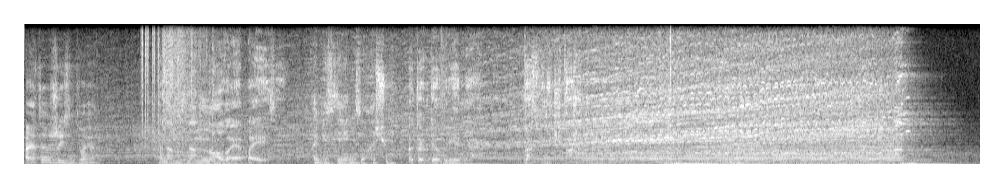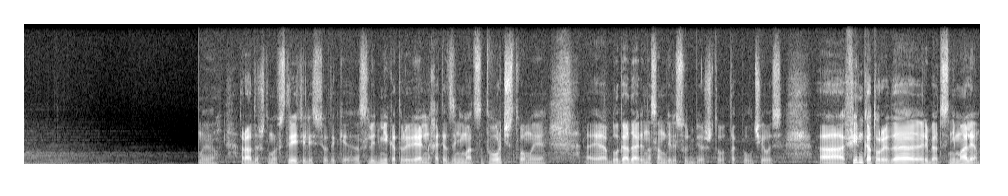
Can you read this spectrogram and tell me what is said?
А это жизнь твоя. А нам нужна новая поэзия. А если я не захочу? А тогда время вас уничтожит. Рады, что мы встретились все-таки с людьми, которые реально хотят заниматься творчеством. И я благодарен, на самом деле, судьбе, что вот так получилось. А фильм, который да, ребята снимали,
